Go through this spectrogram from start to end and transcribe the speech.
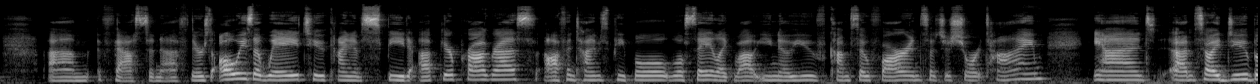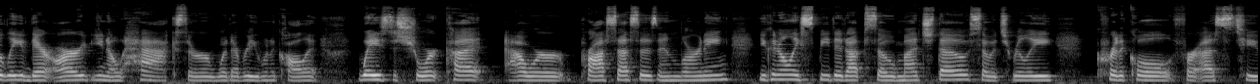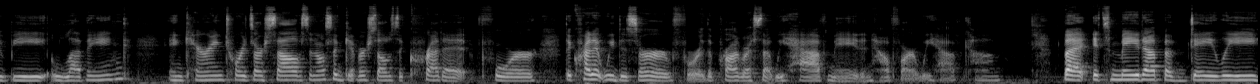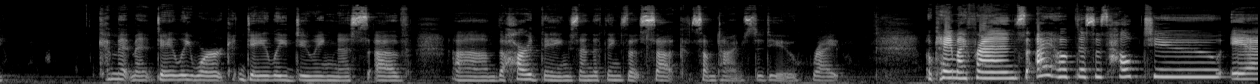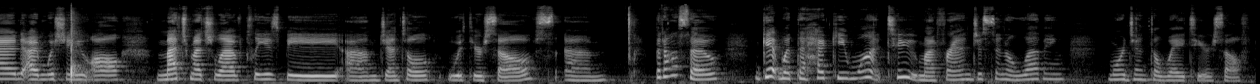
um, fast enough. There's always a way to kind of speed up your progress. Oftentimes, people will say, like, wow, you know, you've come so far in such a short time. And um, so I do believe there are, you know, hacks or whatever you want to call it, ways to shortcut our processes in learning. You can only speed it up so much, though. So it's really critical for us to be loving and caring towards ourselves and also give ourselves the credit for the credit we deserve for the progress that we have made and how far we have come. But it's made up of daily commitment, daily work, daily doingness of um, the hard things and the things that suck sometimes to do, right? Okay, my friends, I hope this has helped you, and I'm wishing you all much, much love. Please be um, gentle with yourselves, um, but also get what the heck you want too, my friend, just in a loving, more gentle way to yourself.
